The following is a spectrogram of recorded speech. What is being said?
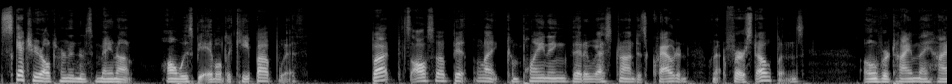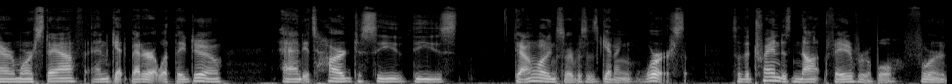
sketchier alternatives may not always be able to keep up with. But it's also a bit like complaining that a restaurant is crowded when it first opens. Over time, they hire more staff and get better at what they do, and it's hard to see these downloading services getting worse. So the trend is not favorable for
